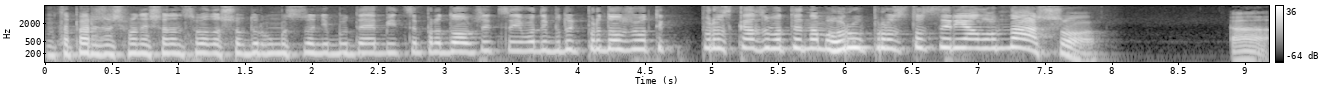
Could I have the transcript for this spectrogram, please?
Ну тепер же ж вони ж анонсували, що в другому сезоні буде Ебі, це продовжиться, і вони будуть продовжувати розказувати нам гру просто серіалом нашо. А,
